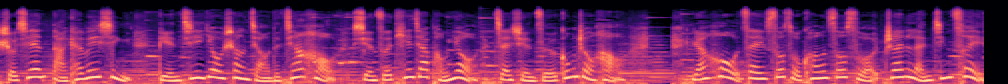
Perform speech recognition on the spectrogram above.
首先，打开微信，点击右上角的加号，选择添加朋友，再选择公众号，然后在搜索框搜索“专栏精粹”，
